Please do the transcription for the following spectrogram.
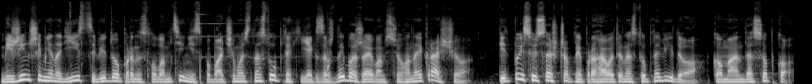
Між іншим, я надіюсь, це відео принесло вам цінність. Побачимось в наступних. Як завжди, бажаю вам всього найкращого. Підписуйся, щоб не прогавити наступне відео. Команда Собко.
